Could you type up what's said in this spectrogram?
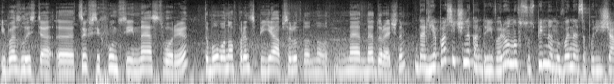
і без листя е, цих всіх функцій не створює, тому воно в принципі є абсолютно ну не недоречним. Дар'я Пасічник, Андрій Варіонов, Суспільне новини Запоріжжя.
